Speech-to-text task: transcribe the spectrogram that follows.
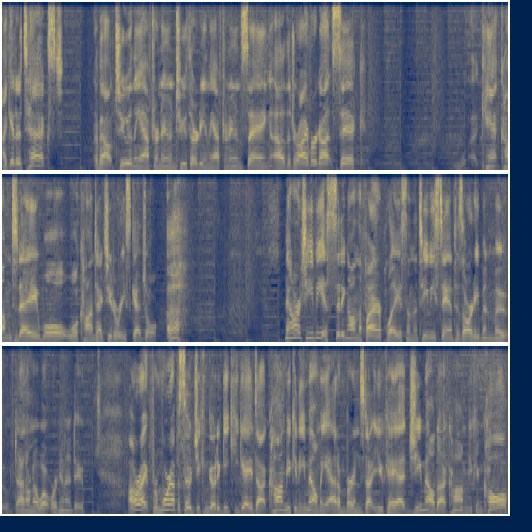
I get a text about two in the afternoon, two thirty in the afternoon, saying uh, the driver got sick, can't come today. We'll we'll contact you to reschedule. Ugh. Now our TV is sitting on the fireplace and the TV stand has already been moved. I don't know what we're gonna do. All right, for more episodes, you can go to geekygay.com. You can email me, adamburns.uk at gmail.com. You can call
